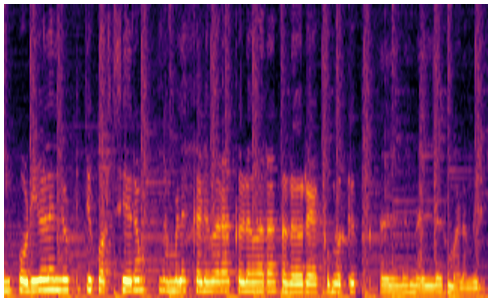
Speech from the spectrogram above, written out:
ഈ പൊടികളെല്ലാം ഇട്ടിട്ട് കുറച്ച് നേരം നമ്മൾ കടുവറ കടുവറ കടുവറ ആക്കുമ്പോഴേക്ക് നല്ലൊരു മണം വരും.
